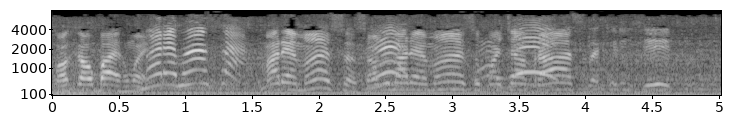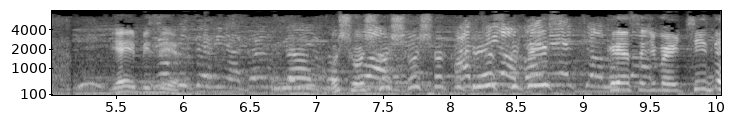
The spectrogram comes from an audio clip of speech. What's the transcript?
Qual que é o bairro, mãe? Maré Mansa. Maré Mansa, salve É. Maré Mansa, um forte abraço, daquele jeito. E aí, Bezerra? Não, Oxe, oxe, oxe, oxe, que Aqui, criança, ó, que criança. Criança no- divertida.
